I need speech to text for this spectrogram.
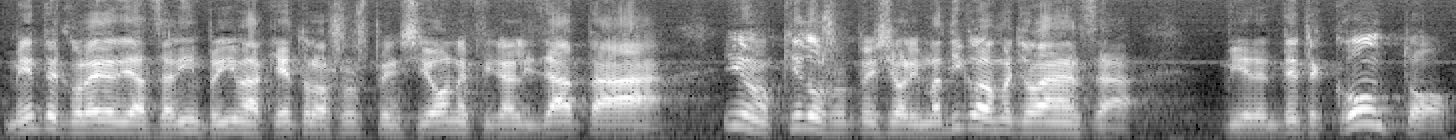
mentre il collega di Azzarin prima ha chiesto la sospensione finalizzata a... Io non chiedo sospensioni, ma dico alla maggioranza, vi rendete conto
